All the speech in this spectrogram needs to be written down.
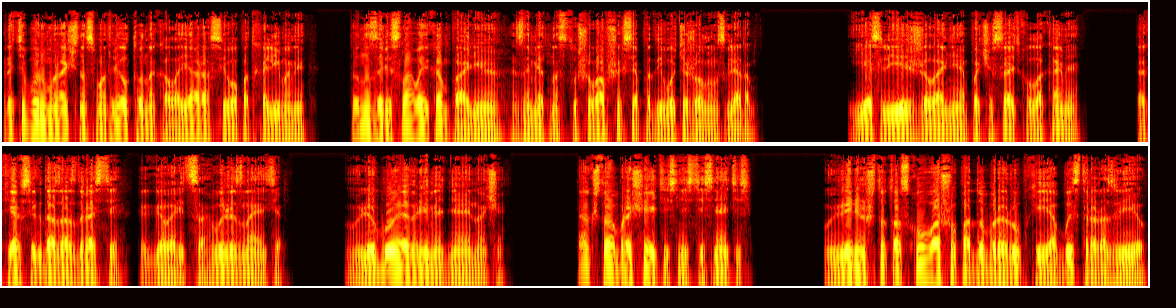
Ратибор мрачно смотрел то на Калаяра с его подхалимами, то на Зарислава и компанию, заметно стушевавшихся под его тяжелым взглядом. «Если есть желание почесать кулаками, так я всегда за здрасте, как говорится, вы же знаете. В любое время дня и ночи. Так что обращайтесь, не стесняйтесь. Уверен, что тоску вашу по доброй рубке я быстро развею.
